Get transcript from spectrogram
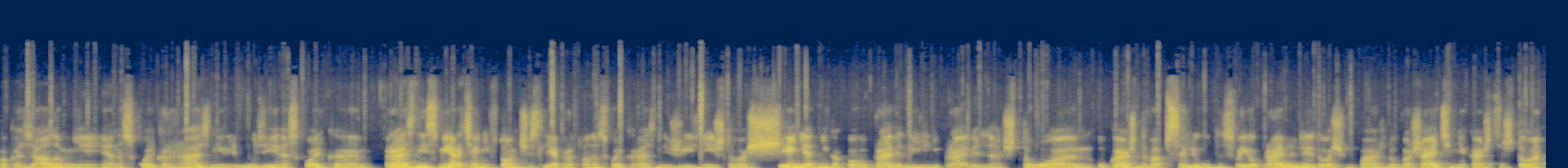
показала мне, насколько разные люди и насколько разные смерти, они в том числе про то, насколько разные жизни, и что вообще нет никакого правильно или неправильно, что эм, у каждого абсолютно свое правильное, это очень важно уважать, и мне кажется, что,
